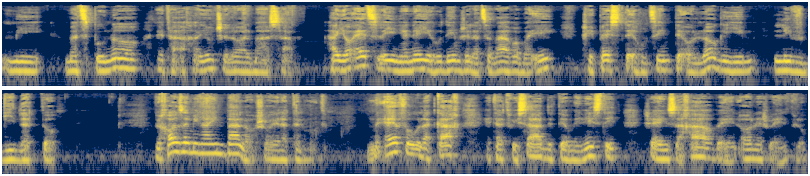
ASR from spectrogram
ממצפונו את האחריות שלו על מעשיו. היועץ לענייני יהודים של הצבא הרומאי חיפש תירוצים תיאולוגיים לבגידתו. וכל זה מנין בא לו, שואל התלמוד. מאיפה הוא לקח את התפיסה הדטרמיניסטית שאין שכר ואין עונש ואין כלום.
